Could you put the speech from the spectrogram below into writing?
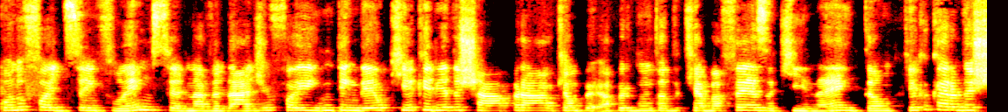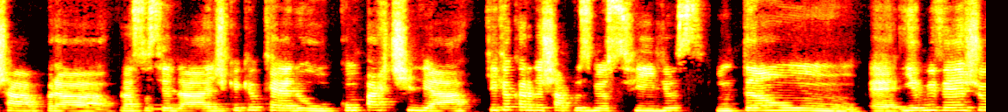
Quando foi de ser influencer, na verdade, foi entender o que eu queria deixar para que é a pergunta do que a Bá fez aqui, né? Então, o que, eu quero deixar para a sociedade, o que, eu quero compartilhar, o que, que eu quero deixar para os meus filhos. Então, é, e eu me vejo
